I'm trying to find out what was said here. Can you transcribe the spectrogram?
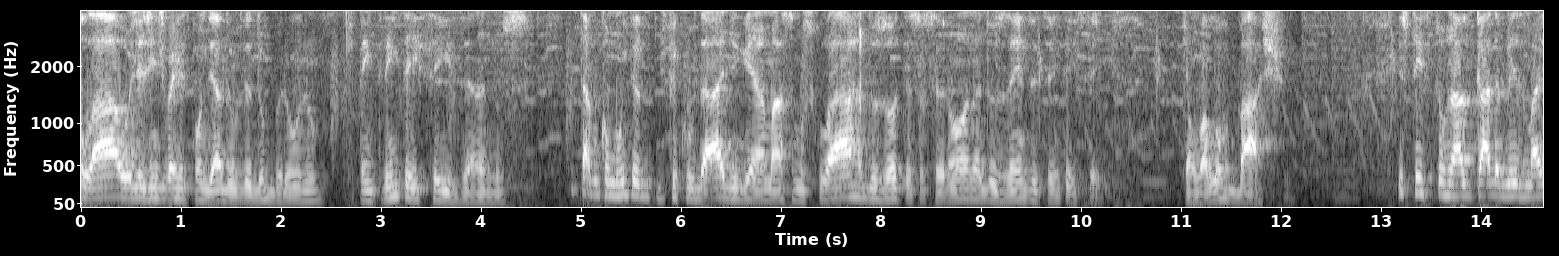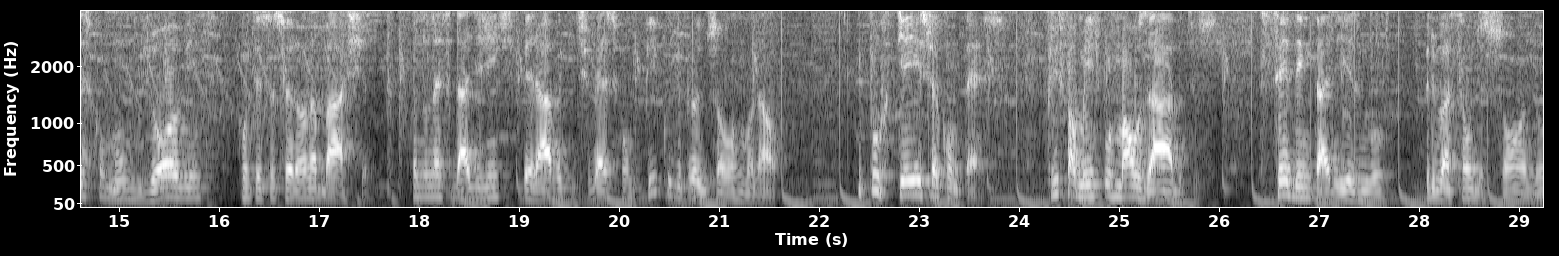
Olá, hoje a gente vai responder a dúvida do Bruno, que tem 36 anos e estava com muita dificuldade em ganhar massa muscular do testosterona 236, que é um valor baixo. Isso tem se tornado cada vez mais comum, jovens com testosterona baixa, quando na cidade a gente esperava que tivesse com pico de produção hormonal. E por que isso acontece? Principalmente por maus hábitos, sedentarismo, privação de sono,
